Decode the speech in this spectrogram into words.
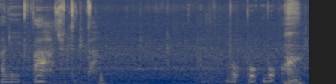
아니 아 좋됐다 뭐 뭐, 뭐.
